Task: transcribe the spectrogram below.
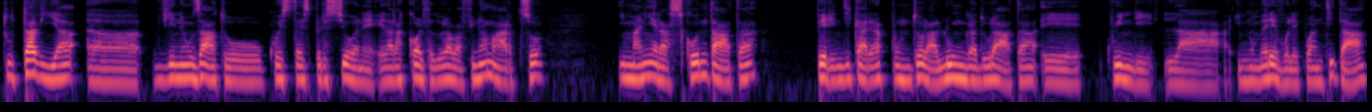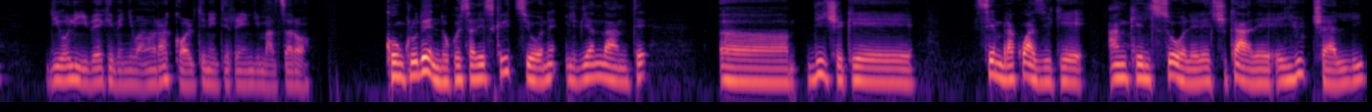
Tuttavia eh, viene usato questa espressione e la raccolta durava fino a marzo in maniera scontata per indicare appunto la lunga durata e quindi la innumerevole quantità di olive che venivano raccolte nei terreni di Mazzarò. Concludendo questa descrizione, il viandante uh, dice che sembra quasi che anche il sole, le cicale e gli uccelli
